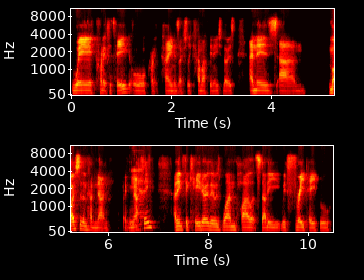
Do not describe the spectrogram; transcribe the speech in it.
where chronic fatigue or chronic pain has actually come up in each of those. And there's um, most of them have none like yeah. nothing. I think for keto, there was one pilot study with three people,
